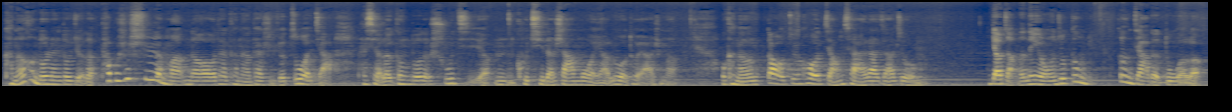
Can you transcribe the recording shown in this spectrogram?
可能很多人都觉得他不是诗人吗？No，他可能他是一个作家，他写了更多的书籍，嗯，哭泣的沙漠呀，骆驼呀什么。我可能到最后讲起来，大家就要讲的内容就更更加的多了。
